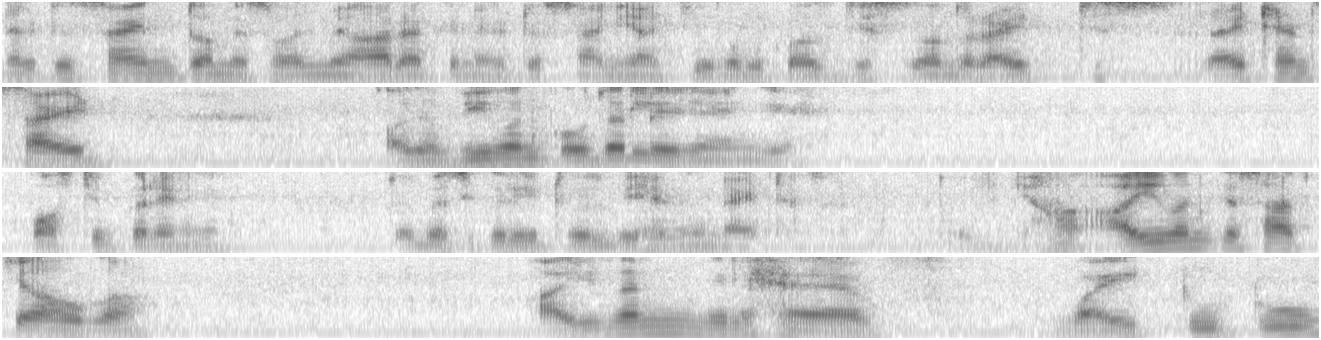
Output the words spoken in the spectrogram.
negative sign तो हमें समझ में आ रहा है कि नेगेटिव साइन यहाँ क्यों होगा? Because this is on the right this right hand side और जब वी वन को उधर ले जाएँगे पॉजिटिव करेंगे तो basically it will be having night तो यहाँ आई वन के साथ क्या होगा? I one will have Y two two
